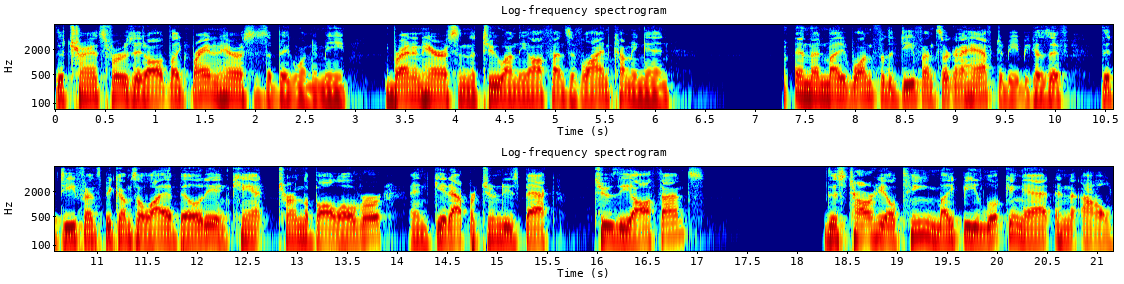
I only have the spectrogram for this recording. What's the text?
the transfers, it all like Brandon Harris is the big one to me. Brandon Harris and the two on the offensive line coming in. And then my one for the defense, they're going to have to be because if the defense becomes a liability and can't turn the ball over and get opportunities back to the offense, this Tar Heel team might be looking at, and I'll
